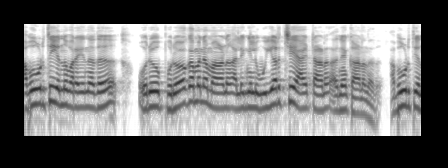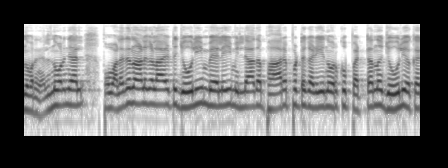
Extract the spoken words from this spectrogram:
അഭിവൃദ്ധി എന്ന് പറയുന്നത് ഒരു പുരോഗമനമാണ് അല്ലെങ്കിൽ ഉയർച്ചയായിട്ടാണ് അതിനെ കാണുന്നത്. അഭിവൃദ്ധി എന്ന് പറഞ്ഞാൽ എന്ന് പറഞ്ഞാൽ ഇപ്പോൾ വളരെ നാളുകളായിട്ട് ജോലിയും വേലയും ഇല്ലാതെ ഭാരപ്പെട്ട് കഴിയുന്നവർക്ക് പെട്ടെന്ന് ജോലിയൊക്കെ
